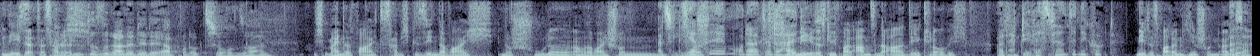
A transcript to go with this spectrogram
Nee, das, das habe ich, Könnte sogar eine DDR-Produktion sein. Ich meine, das war ich, das habe ich gesehen, da war ich in der Schule, aber da war ich schon. Als Lehrfilm oder als Unterhaltung? Nee, das lief mal abends in der ARD, glaube ich. Was, habt ihr Westfernsehen geguckt? Nee, das war dann hier schon. Also, Also,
